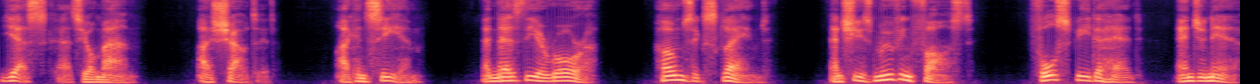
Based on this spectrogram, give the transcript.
Yes, that's your man. I shouted. I can see him. And there's the Aurora. Holmes exclaimed. And she's moving fast. Full speed ahead. Engineer,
